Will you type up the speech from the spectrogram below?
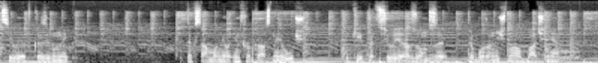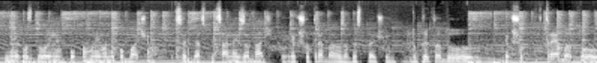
цілий вказівник. Так само у нього інфракрасний луч, який працює разом з прибором нічного бачення. Не озброєним оком ми його не побачимо. Це для спеціальних задач. Якщо треба, забезпечуємо. До прикладу, якщо треба, то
